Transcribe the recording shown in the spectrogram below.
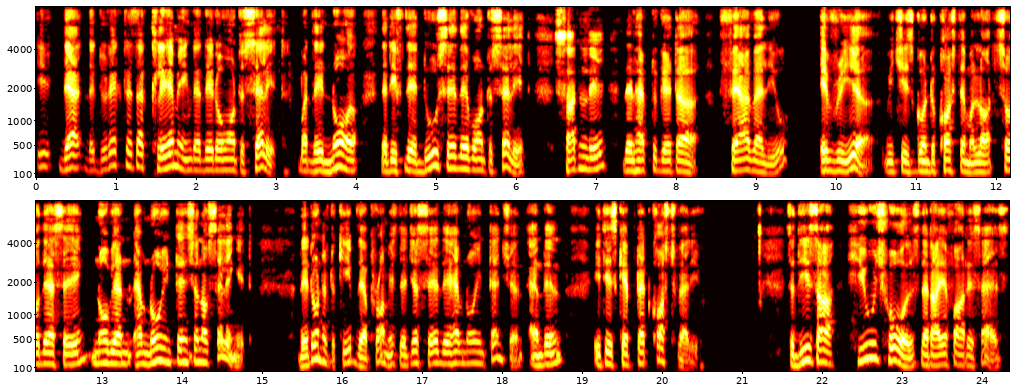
the directors are claiming that they don't want to sell it, but they know that if they do say they want to sell it, suddenly they'll have to get a fair value every year, which is going to cost them a lot. So they are saying, no, we have no intention of selling it. They don't have to keep their promise. They just say they have no intention, and then it is kept at cost value. So these are huge holes that IFRS has,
